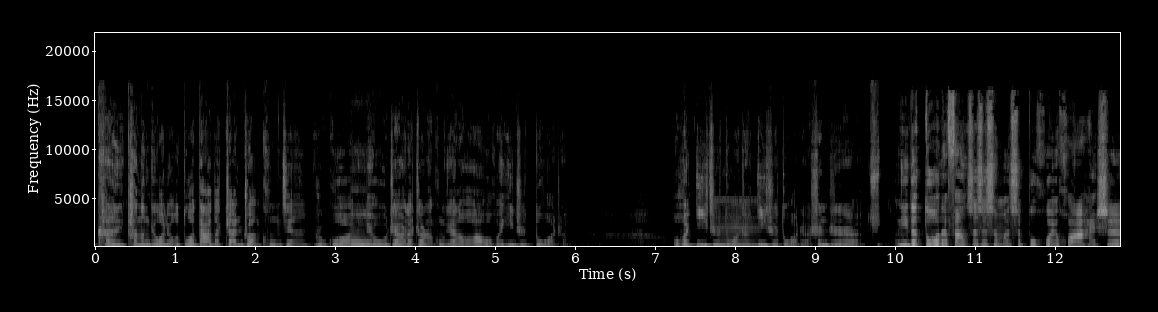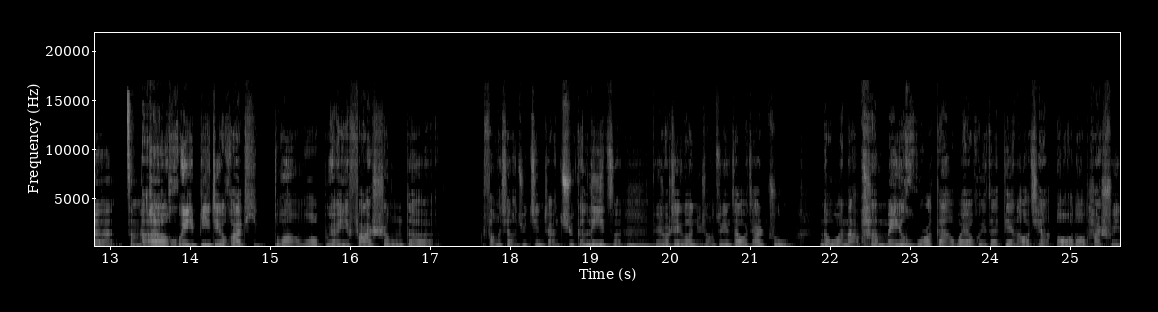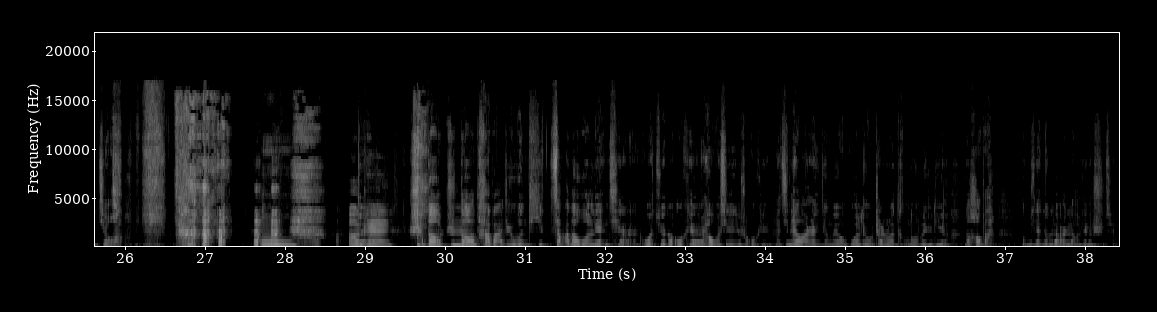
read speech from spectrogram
看他能给我留多大的辗转空间。如果嗯留这样的辗转空间的话，我会一直躲着，我会一直躲着，嗯一直躲着，甚至去你的躲的方式是什么？是不回话还是怎么着？呃回避这个话题，往我不愿意发生的方向去进展。举个例子，嗯比如说这个女生最近在我家住，那我哪怕没活儿干，我也会在电脑前熬到她睡觉。嗯 OK，直到直到嗯。他把这个问题砸到我脸前，我觉得 OK，然后我心里就说 OK，他今天晚上已经没有给我留辗转腾挪的余地了。那好吧，我们今天就聊一聊这个事情。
